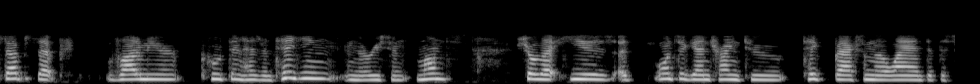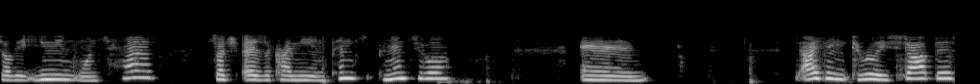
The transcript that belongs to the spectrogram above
steps that Vladimir Putin has been taking in the recent months show that he is uh, once again trying to take back some of the land that the Soviet Union once had, such as the Crimean Peninsula. And I think to really stop this,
